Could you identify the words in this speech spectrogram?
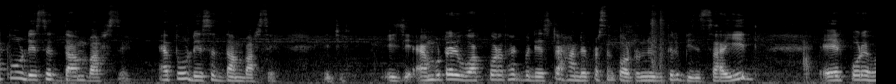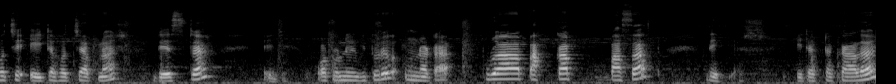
এত ড্রেসের দাম বাড়ছে, এত ড্রেসের দাম বাড়ছে। এই যে এই যে অ্যাম্বোটারি ওয়ার্ক করা থাকবে ড্রেসটা হান্ড্রেড পার্সেন্ট কটনের ভিতরে বিন সাইড এরপরে হচ্ছে, এইটা হচ্ছে আপনার ড্রেসটা, এই যে, কটনের ভিতরে উনাটা পুরা পাক্কা পাসাত। আস, এটা একটা কালার।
